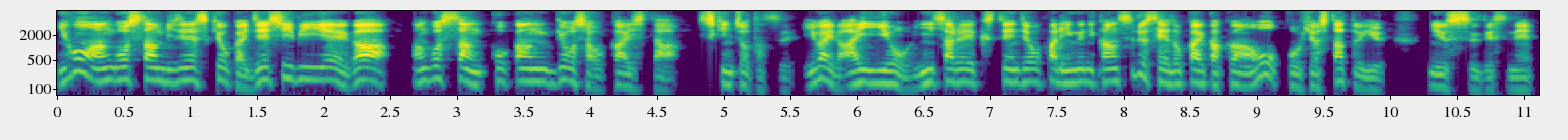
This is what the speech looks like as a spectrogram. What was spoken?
日本暗号資産ビジネス協会 JCBA が暗号資産交換業者を介した資金調達、いわゆる IEO、 Initial Exchange Offering に関する制度改革案を公表したというニュースですね。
